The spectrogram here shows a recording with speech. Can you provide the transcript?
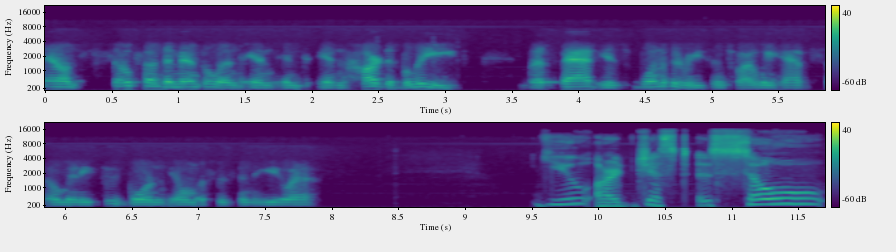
sounds so fundamental and, and, and, and hard to believe, but that is one of the reasons why we have so many foodborne illnesses in the U.S. You are just so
